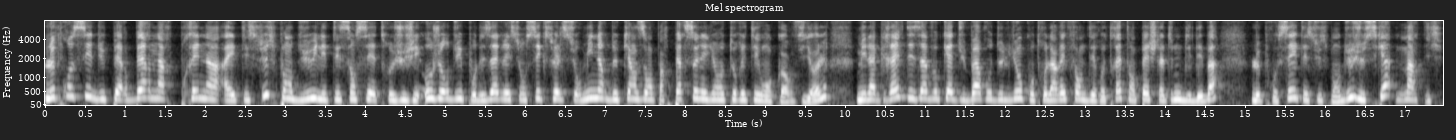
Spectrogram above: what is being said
Le procès du père Bernard Prénat a été suspendu. Il était censé être jugé aujourd'hui pour des agressions sexuelles sur mineurs de 15 ans par personne ayant autorité ou encore viol. Mais la grève des avocats du barreau de Lyon contre la réforme des retraites empêche la tenue des débats. Le procès était suspendu jusqu'à mardi.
